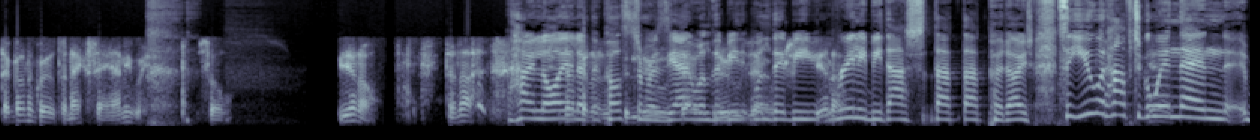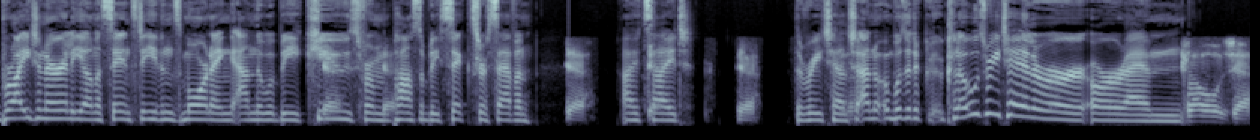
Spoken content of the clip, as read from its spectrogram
they're going to go out the next day anyway. so, you know, they're not. How loyal they're the customers? Yeah, out, will they be? Will they be you know. really be that that that put out? So you would have to go Yeah. in then bright and early on a St Stephen's morning, and there would be queues Yeah, from yeah. possibly six or seven Yeah, outside yeah. the retail. And was it a clothes retailer or or um? Close, yeah,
